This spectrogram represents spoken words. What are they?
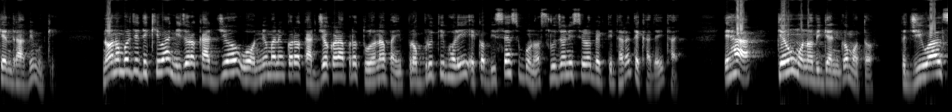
କେନ୍ଦ୍ରାଭିମୁଖୀ ନଅ ନମ୍ବର ଯଦି ଦେଖିବା ନିଜର କାର୍ଯ୍ୟ ଓ ଅନ୍ୟମାନଙ୍କର କାର୍ଯ୍ୟକଳାପର ତୁଳନା ପାଇଁ ପ୍ରବୃତ୍ତି ଭଳି ଏକ ବିଶେଷ ଗୁଣ ସୃଜନଶୀଳ ବ୍ୟକ୍ତିଠାରେ ଦେଖାଯାଇଥାଏ। ଏହା କେଉଁ ମନୋବିଜ୍ଞାନିକ ମତ? ତ ଜିୱାଲ୍ସ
